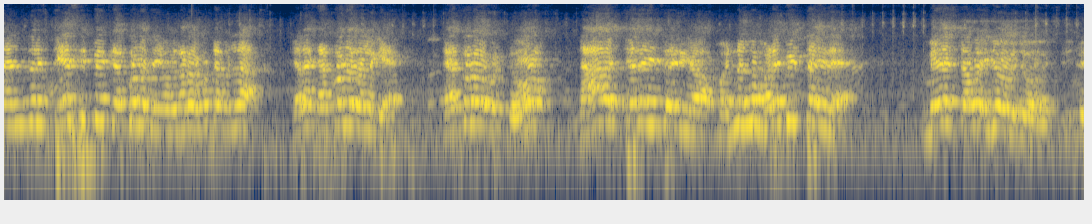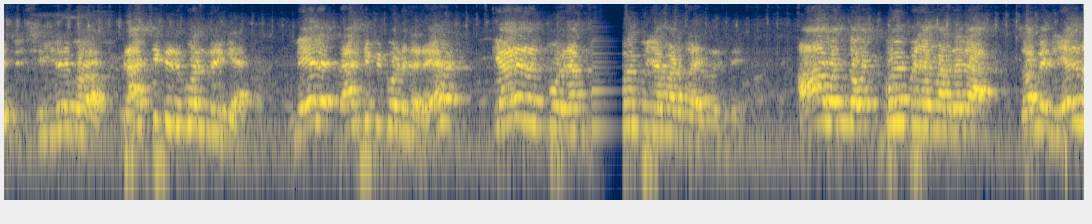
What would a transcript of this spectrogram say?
ನೆಂದ್ರೆ ಕೆಸಿಪಿ ಸಿ ನೀವು ಹೊರಗಡೆ ಹೋಗ್ಬಿಟ್ಟಲ್ಲ ಎಲ್ಲ ಕರ್ಕೊಳ್ಳೋದು ಅಲ್ಲಿಗೆ. ಕರ್ಕೊಂಡು ಹೋಗ್ಬಿಟ್ಟು ನಾಲ್ಕು ಜನ ಇದ್ದಾರೆ ಮಣ್ಣನ್ನು ಮಳೆ ಬೀಳ್ತಾ ಇದೆ. ಮೇಲೆ ತವ ಇದು ಇದು ಪ್ಲಾಸ್ಟಿಕ್ ಇಟ್ಕೊಂಡ್ರಿಗೆ ಮೇಲೆ ಪ್ಲಾಸ್ಟಿಕ್ ಇಟ್ಕೊಂಡಿದ್ದಾರೆ ಪೂಜೆ ಪೂಜೆ ಮಾಡ್ತಾ ಇದ್ದಾರೆ ಆ ಒಂದು ಭೂಮಿ ಪೂಜೆ ಮಾಡಿದಾಗ ಸ್ವಾಮಿ ಏನ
